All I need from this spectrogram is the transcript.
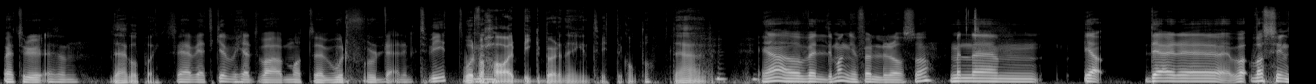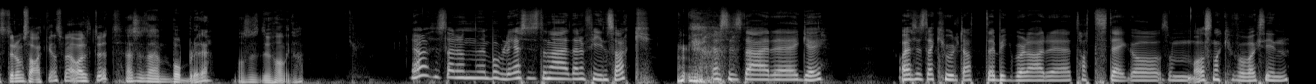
Og jeg tror eh, sånn, Det er et godt poeng. Så jeg vet ikke helt hva, måte, hvorfor det er en tweet. Hvorfor men- har Big Bird en egen Twitter-konto? Det er Ja, og veldig mange følgere også. Men um, ja, det er uh, hva, hva syns dere om saken som jeg har valgt ut? Jeg syns det er en bobler, jeg. Hva syns du, Annika? Ja, jeg syns det er en boble. Jeg syns det er en fin sak. Jeg syns det er uh, gøy. Og jeg syns det er kult at eh, Big Bird har uh, tatt steg og, som, og snakker for vaksinen.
